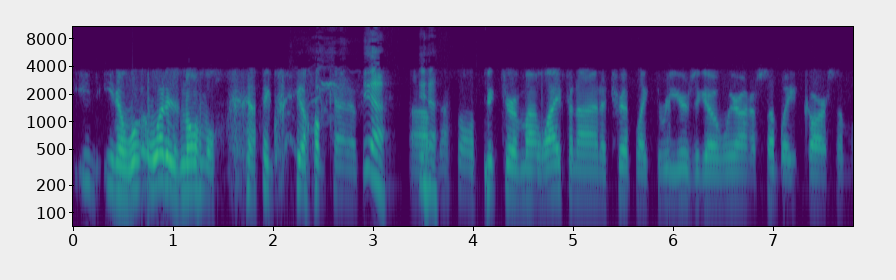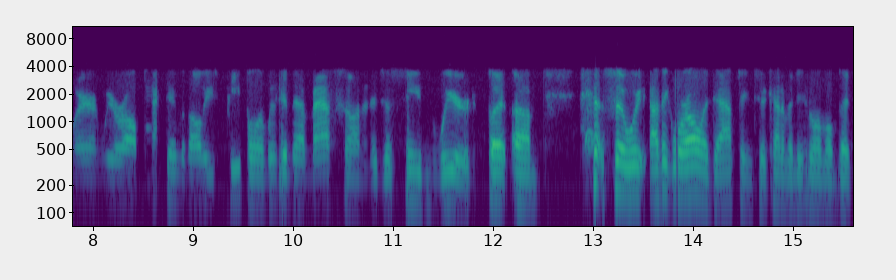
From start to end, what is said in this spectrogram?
you know what, what is normal? I think we all kind of yeah, um, yeah. I saw a picture of my wife and I on a trip like three years ago, and we were on a subway car somewhere, and we were all packed in with all these people, and we didn't have masks on, and it just seemed weird. But um, so we, I think we're all adapting to kind of a new normal. But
